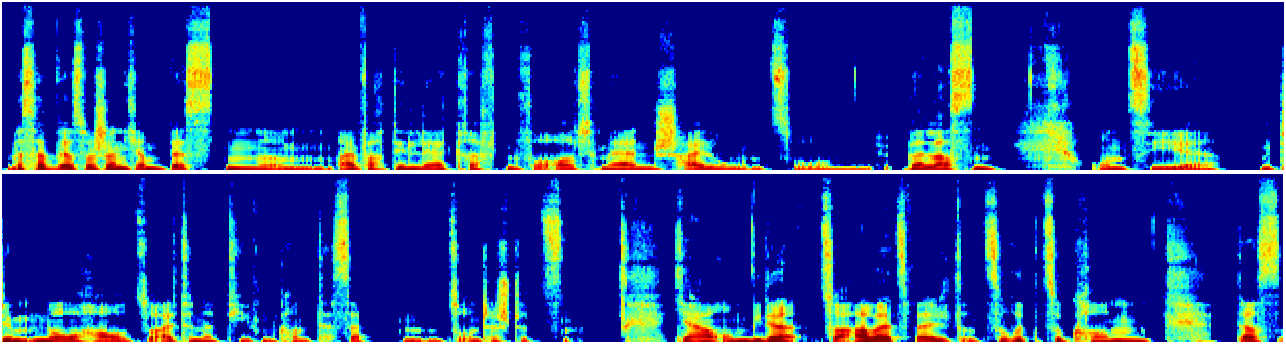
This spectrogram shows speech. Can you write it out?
Und deshalb wäre es wahrscheinlich am besten, ähm, einfach den Lehrkräften vor Ort mehr Entscheidungen zu überlassen und sie mit dem Know-how zu alternativen Konzepten zu unterstützen. Ja, um wieder zur Arbeitswelt zurückzukommen. Das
